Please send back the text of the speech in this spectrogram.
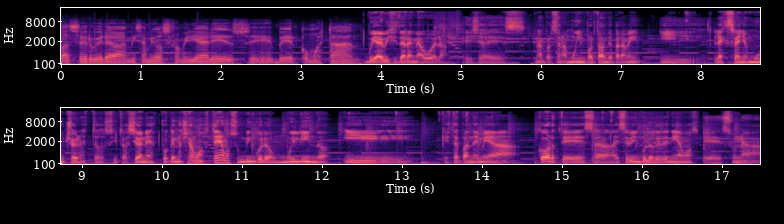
va a ser ver a mis amigos y familiares, eh, ver cómo están. Voy a visitar a mi abuela. Ella es una persona muy importante para mí y la extraño mucho en estas situaciones porque nos llamamos, tenemos un vínculo muy lindo y que esta pandemia corte esa, ese vínculo que teníamos es una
